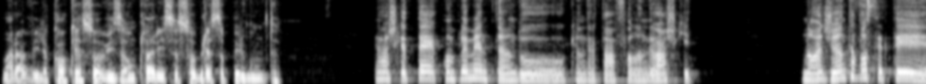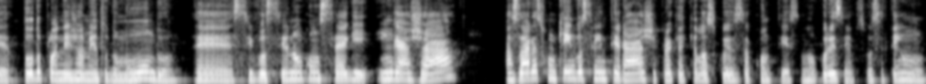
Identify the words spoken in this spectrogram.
Maravilha. Qual que é a sua visão, Clarissa, sobre essa pergunta? Eu acho que até complementando o que o André estava falando, eu acho que não adianta você ter todo o planejamento do mundo é, se você não consegue engajar as áreas com quem você interage para que aquelas coisas aconteçam. Então, por exemplo, se você tem um,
